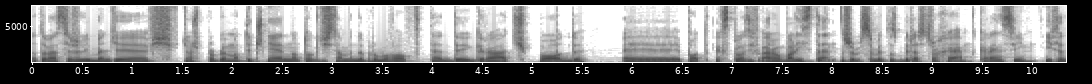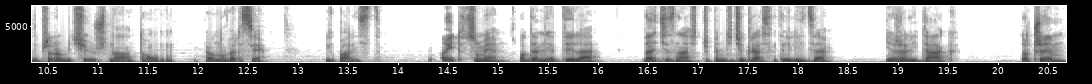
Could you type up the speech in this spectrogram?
Natomiast jeżeli będzie wciąż problematycznie, no to gdzieś tam będę próbował wtedy grać pod, yy, pod Explosive Arrow balistę, żeby sobie dozbierać trochę currency i wtedy przerobić się już na tą pełną wersję tych balist. No i to w sumie ode mnie tyle. Dajcie znać, czy będziecie grać na tej lidze. Jeżeli tak, to czym?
